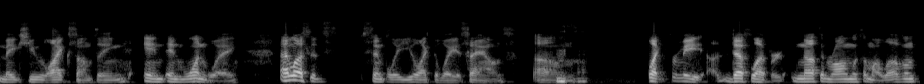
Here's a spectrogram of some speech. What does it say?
makes you like something in in one way, unless it's simply you like the way it sounds. Um, mm-hmm. like for me, Def Leppard, nothing wrong with them. I love them,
